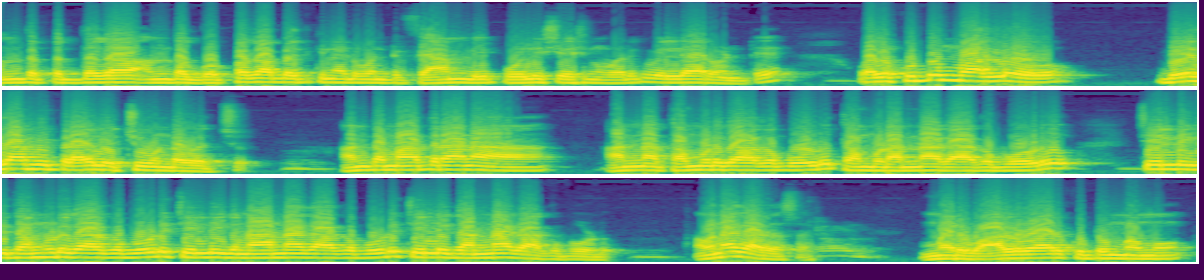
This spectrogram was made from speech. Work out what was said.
అంత పెద్దగా అంత గొప్పగా బతికినటువంటి ఫ్యామిలీ పోలీస్ స్టేషన్ వరకు వెళ్ళారు అంటే వాళ్ళ కుటుంబాల్లో భేదాభిప్రాయాలు వచ్చి ఉండవచ్చు. అంత మాత్రాన అన్న తమ్ముడు కాకపోడు తమ్ముడు అన్న కాకపోడు చెల్లికి తమ్ముడు కాకపోడు చెల్లికి నాన్న కాకపోడు చెల్లికి అన్న కాకపోడు. అవునా కదా సార్? మరి వాళ్ళ వారి కుటుంబము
